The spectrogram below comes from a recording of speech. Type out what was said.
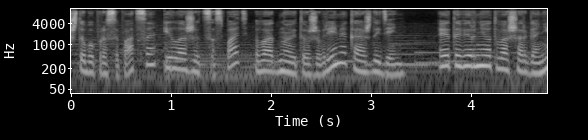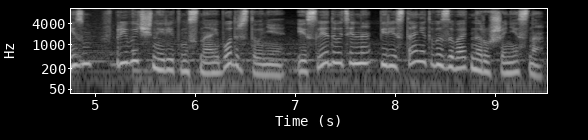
чтобы просыпаться и ложиться спать в одно и то же время каждый день. Это вернет ваш организм в привычный ритм сна и бодрствования и, следовательно, перестанет вызывать нарушение сна.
